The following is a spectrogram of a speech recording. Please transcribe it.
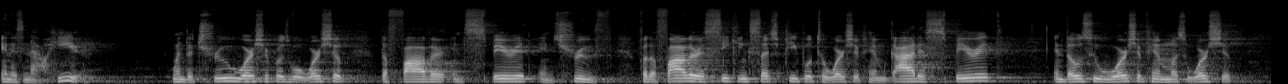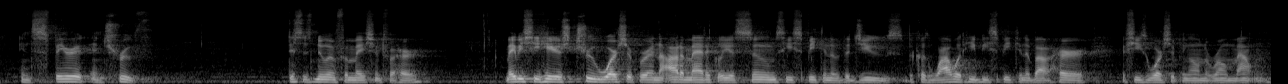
and is now here when the true worshipers will worship the Father in spirit and truth. For the Father is seeking such people to worship him. God is spirit and those who worship him must worship in spirit and truth. This is new information for her. Maybe she hears true worshiper and automatically assumes he's speaking of the Jews, because why would he be speaking about her if she's worshiping on the Rome mountain?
